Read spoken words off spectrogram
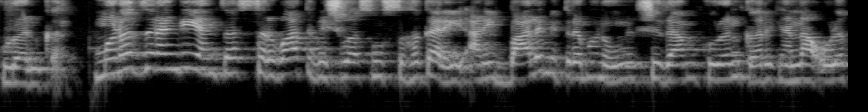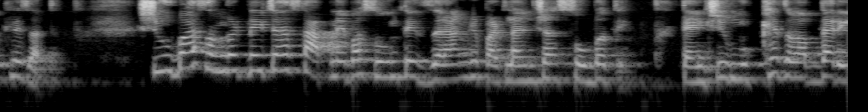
कुरणकर. मनोज जरांगे यांचा सर्वात विश्वासू सहकारी आणि बालमित्र म्हणून श्रीराम कुरणकर यांना ओळखले जाते. शिवबा संघटनेच्या स्थापनेपासून ते जरांगे पाटलांच्या सोबत आहे. त्यांची मुख्य जबाबदारी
